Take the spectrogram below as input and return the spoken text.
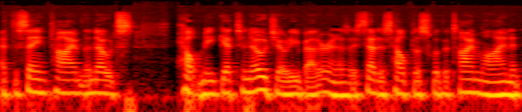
At the same time, the notes helped me get to know Jody better. And as I said, has helped us with the timeline. And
